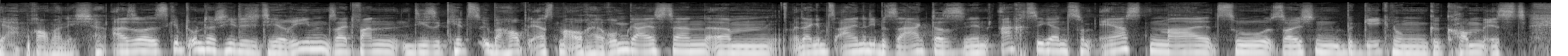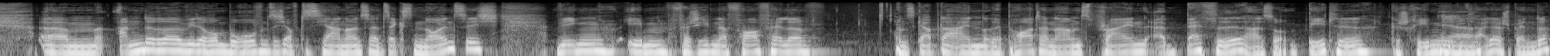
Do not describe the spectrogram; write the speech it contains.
Ja, braucht man nicht. Also es gibt unterschiedliche Theorien, seit wann diese Kids überhaupt erstmal auch herumgeistern. Ähm, da gibt es eine, die besagt, dass es in den 80ern zum ersten Mal zu solchen Begegnungen gekommen ist. Ähm, andere wiederum berufen sich auf das Jahr 1996 wegen eben verschiedener Vorfälle. Und es gab da einen Reporter namens Brian Bethel, also Bethel geschrieben, ja. die Kleiderspende,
